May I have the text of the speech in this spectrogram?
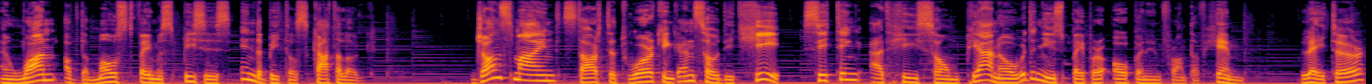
and one of the most famous pieces in the Beatles' catalogue. John's mind started working and so did he, sitting at his home piano with the newspaper open in front of him. Later,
